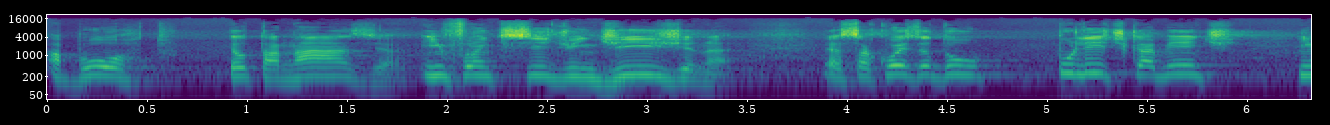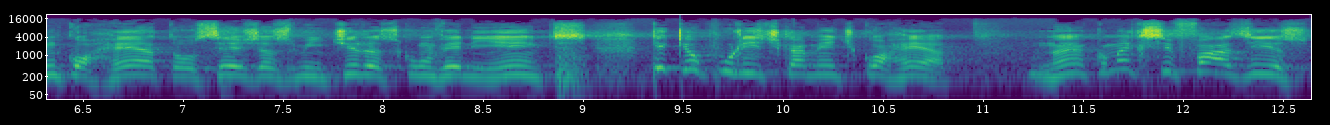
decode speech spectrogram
aborto, eutanásia, infanticídio indígena, essa coisa do politicamente incorreto, ou seja, as mentiras convenientes. O que é o politicamente correto? Né? Como é que se faz isso?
